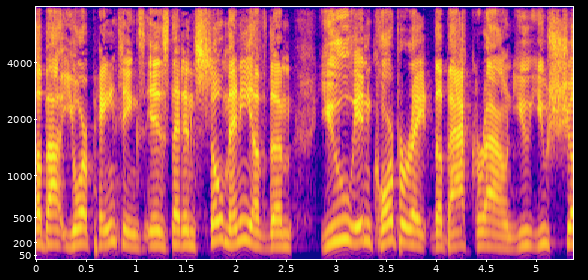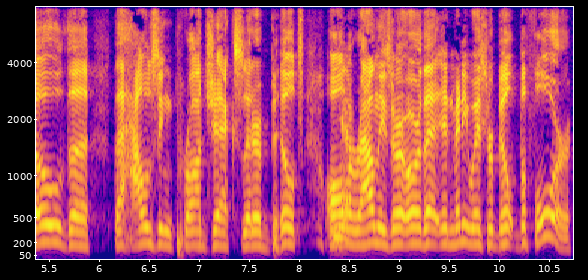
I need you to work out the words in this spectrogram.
about your paintings is that in so many of them, you incorporate the background. You you show the the housing projects that are built all yeah. around these, or, or, that in many ways were built before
